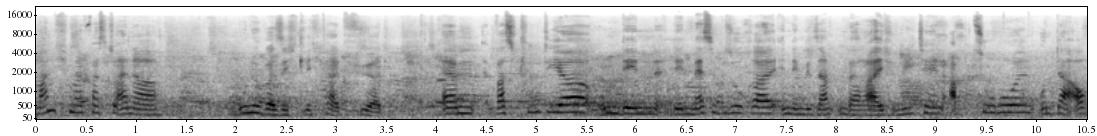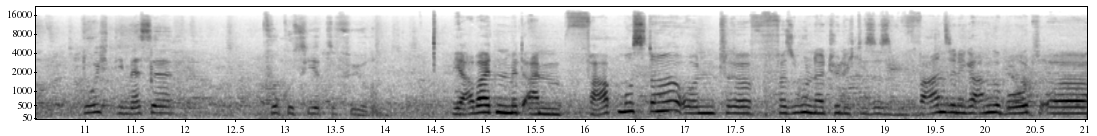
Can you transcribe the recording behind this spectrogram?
manchmal fast zu einer Unübersichtlichkeit führt. Ähm, was tut ihr, um den, den Messebesucher in dem gesamten Bereich Retail abzuholen und da auch durch die Messe fokussiert zu führen? Wir arbeiten mit einem Farbmuster und äh, versuchen natürlich dieses wahnsinnige Angebot äh,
